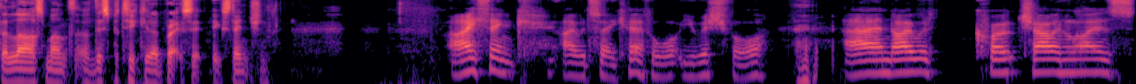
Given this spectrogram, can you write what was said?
the last month of this particular Brexit extension? I think I would say careful what you wish for and I would quote Zhou Enlai's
